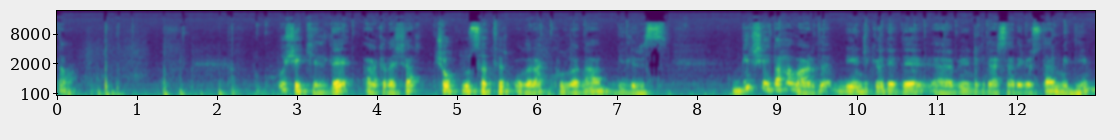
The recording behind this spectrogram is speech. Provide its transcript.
Tamam. Bu şekilde arkadaşlar çoklu satır olarak kullanabiliriz. Bir şey daha vardı. Bir önceki ödevde, e, bir önceki derslerde göstermediğim.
